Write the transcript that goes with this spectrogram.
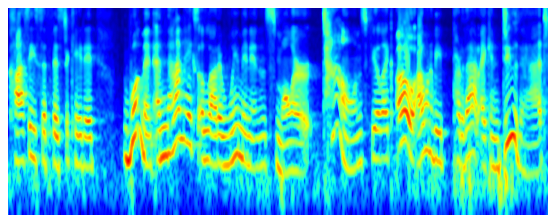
classy sophisticated woman and that makes a lot of women in smaller towns feel like oh i want to be part of that i can do that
